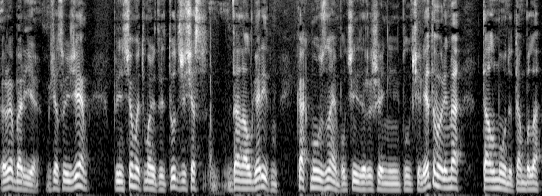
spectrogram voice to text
ре Мы сейчас уезжаем, принесем эту молитву. И тут же сейчас дан алгоритм, как мы узнаем, получили разрешение или не получили. Это во время Талмуда, там была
